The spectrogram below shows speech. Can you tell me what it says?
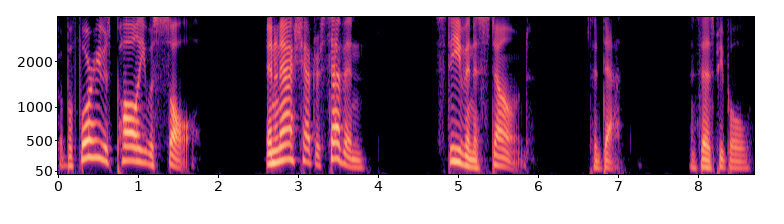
But before he was Paul, he was Saul. And in Acts chapter 7, Stephen is stoned to death. And says people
